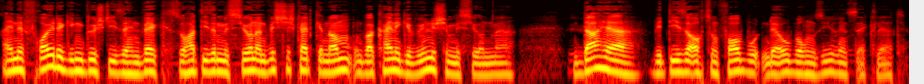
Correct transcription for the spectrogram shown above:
Eine Freude ging durch diese hinweg, so hat diese Mission an Wichtigkeit genommen und war keine gewöhnliche Mission mehr. Daher wird diese auch zum Vorboten der Eroberung Syriens erklärt.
